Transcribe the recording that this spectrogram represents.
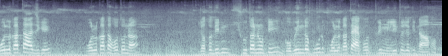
কলকাতা আজকে কলকাতা হতো না। যতদিন সুতানুটি গোবিন্দপুর কলকাতা একত্রে মিলিত যদি না হতো।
